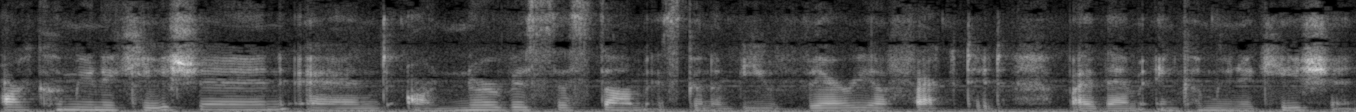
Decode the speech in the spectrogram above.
our communication and our nervous system is going to be very affected by them in communication.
